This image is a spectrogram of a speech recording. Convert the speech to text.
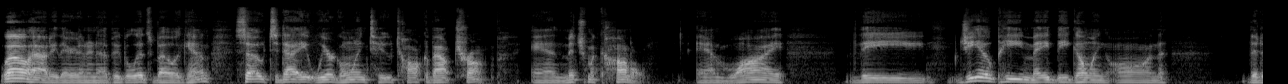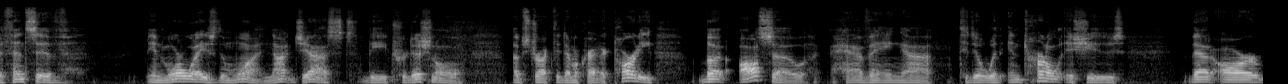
Well, howdy there, Internet people. It's Beau again. So, today we're going to talk about Trump and Mitch McConnell and why the GOP may be going on the defensive in more ways than one, not just the traditional obstruct the Democratic Party, but also having uh, to deal with internal issues that are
